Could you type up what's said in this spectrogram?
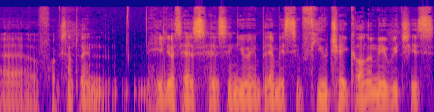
Uh, for example, Helioz has, has a new emblem, is future economy, which is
